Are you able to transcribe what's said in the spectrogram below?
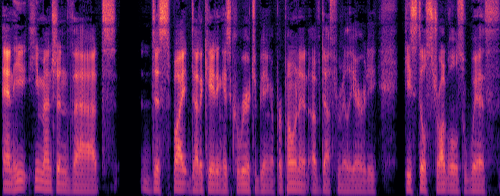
and he he mentioned that despite dedicating his career to being a proponent of death familiarity, he still struggles with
